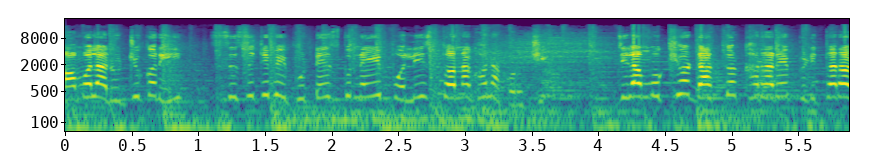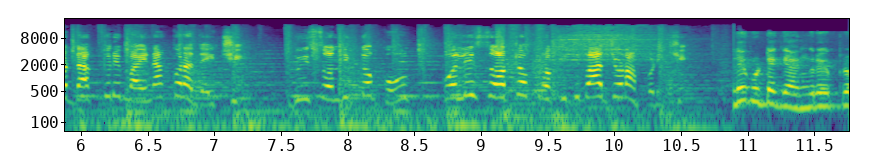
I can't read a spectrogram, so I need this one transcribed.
মামলা রুজু করে ସିସିଟିଭି ଫୁଟେଜକୁ ନେଇ ପୋଲିସ ତନାଘନା କରୁଛି ଜିଲ୍ଲା ମୁଖ୍ୟ ଡାକ୍ତରଖାନାରେ ପୀଡ଼ିତାର ଡାକ୍ତରୀ ମାଇନା କରାଯାଇଛି ଦୁଇ ସନ୍ଦିଗ୍ଧକୁ ପୋଲିସ ଅଟକ ରଖିଥିବା ଜଣାପଡ଼ିଛି ହେଲେ ଗୋଟେ ଗ୍ୟାଙ୍ଗରେପ୍ର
